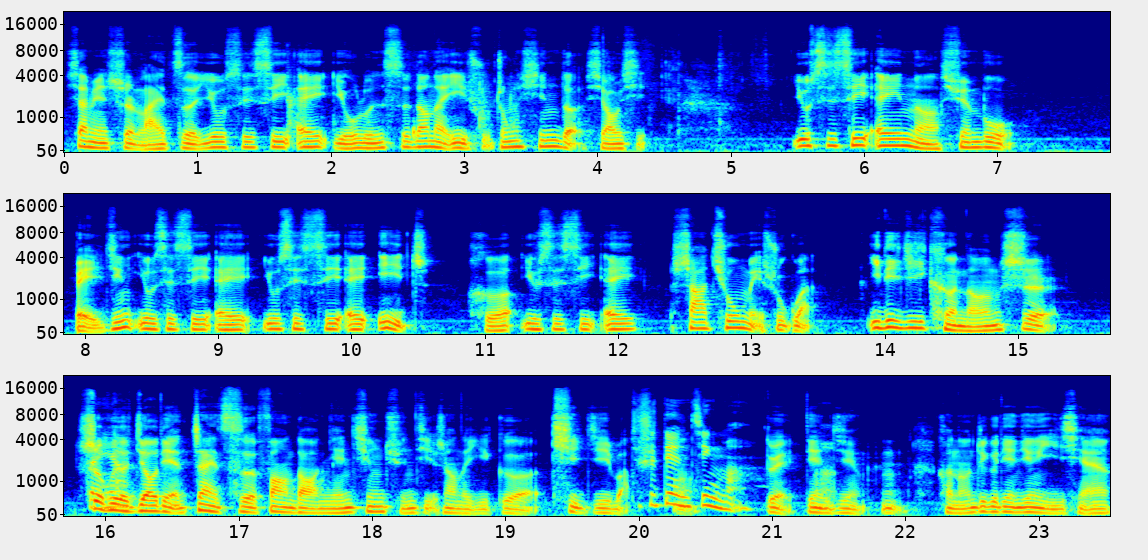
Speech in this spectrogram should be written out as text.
下面是来自 UCCA 尤伦斯当代艺术中心的消息。UCCA 呢宣布，北京 UCCA、UCCA Age 和 UCCA 沙丘美术馆 EDG 可能是社会的焦点再次放到年轻群体上的一个契机吧。就是电竞嘛，对电竞，嗯，可能这个电竞以前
